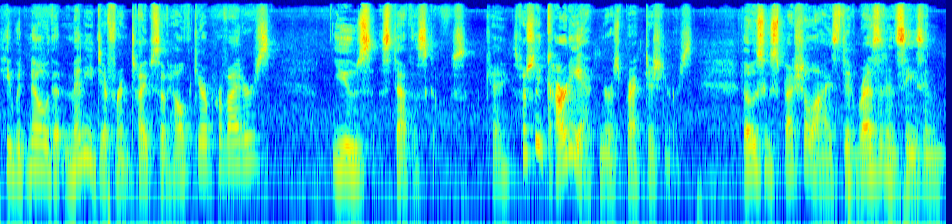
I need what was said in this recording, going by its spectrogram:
he would know that many different types of healthcare providers use stethoscopes, okay? Especially cardiac nurse practitioners. Those who specialize did residencies in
